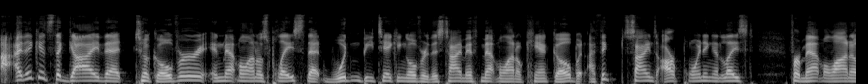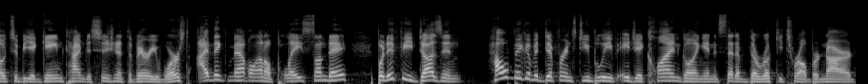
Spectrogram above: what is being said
I think it's the guy that took over in Matt Milano's place that wouldn't be taking over this time if Matt Milano can't go. But I think signs are pointing, at least for Matt Milano, to be a game time decision at the very worst. I think Matt Milano plays Sunday, but if he doesn't, how big of a difference do you believe AJ Klein going in instead of the rookie Terrel Bernard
